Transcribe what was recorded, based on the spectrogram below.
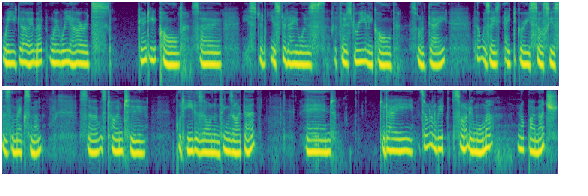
where you go. But where we are, it's going to get cold. So yesterday, was the first really cold sort of day. That was eight, eight degrees Celsius as the maximum. So it was time to put heaters on and things like that. And today it's a little bit slightly warmer, not by much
